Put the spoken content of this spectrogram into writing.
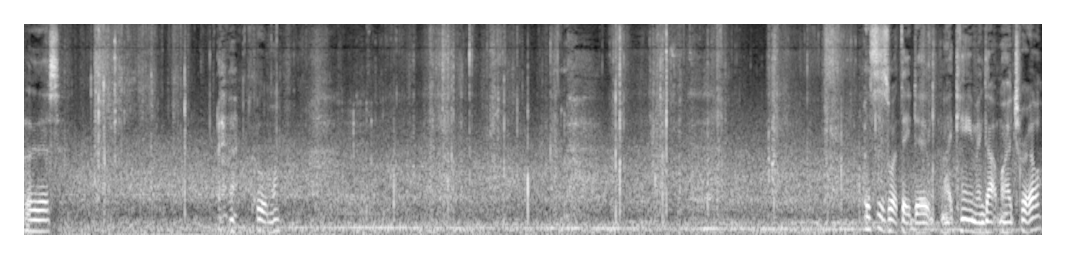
Look at this. cool, huh? This is what they did when I came and got my trail.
